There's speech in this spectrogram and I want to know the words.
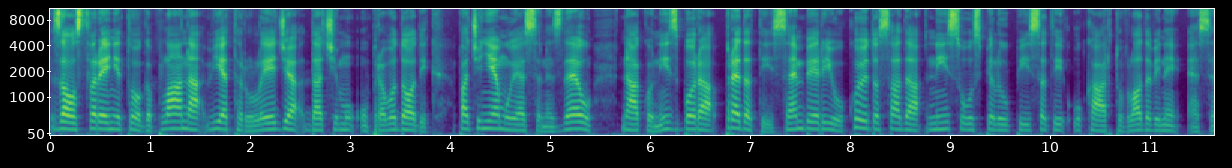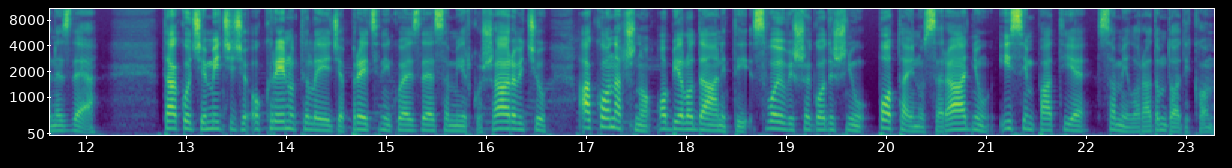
Za ostvarenje toga plana vjetar u leđa daće mu upravo Dodik, pa će njemu u SNSD-u nakon izbora predati Semberiju koju do sada nisu uspjeli upisati u kartu vladavine SNSD-a. Tako će Mićić okrenuti leđa predsjedniku SDS-a Mirko Šaroviću, a konačno objelodaniti svoju višegodišnju potajnu saradnju i simpatije sa Miloradom Dodikom.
